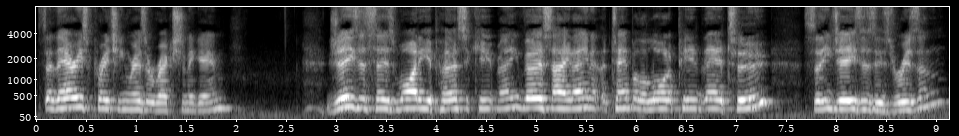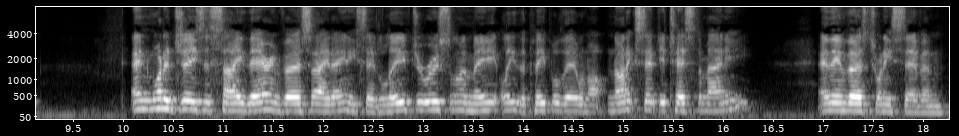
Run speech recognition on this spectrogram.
So there he's preaching resurrection again. Jesus says, Why do you persecute me? Verse 18, at the temple, the Lord appeared there too. See, Jesus is risen. And what did Jesus say there in verse 18? He said, Leave Jerusalem immediately. The people there will not, not accept your testimony. And then verse 27,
